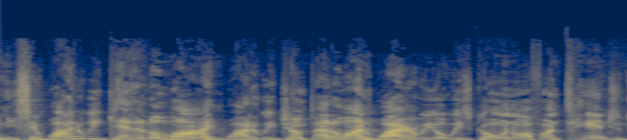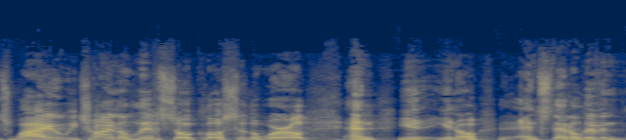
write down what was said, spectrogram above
And you say, why do we get out of line? Why do we jump out of line? Why are we always going off on tangents? Why are we trying to live so close to the world? And, you, you know, instead of living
